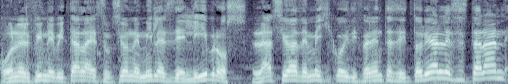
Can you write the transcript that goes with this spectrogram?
Con el fin de evitar la destrucción de miles de libros, la Ciudad de México y diferentes editoriales estarán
